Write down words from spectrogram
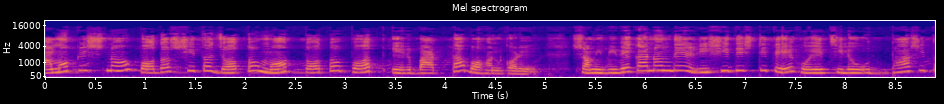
রামকৃষ্ণ প্রদর্শিত যত মত, তত পথ এর বার্তা বহন করে। স্বামী বিবেকানন্দের ঋষি দৃষ্টিতে হয়েছিল উদ্ভাসিত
